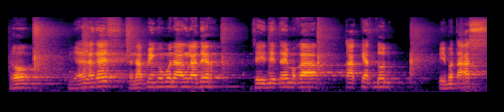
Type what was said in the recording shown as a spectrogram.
So, yan lang guys. Hanapin ko muna ang ladder. Kasi hindi tayo makakakyat doon. Eh, mataas.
